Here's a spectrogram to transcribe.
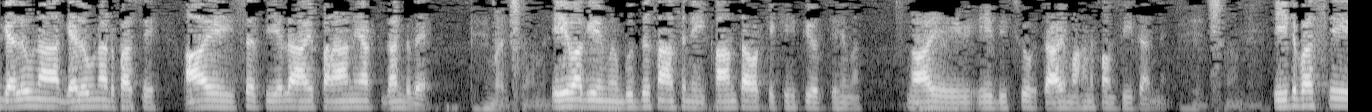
ගැලවුණා ගැලවුණාට පස්සේ ආයේ හිස තියලා ආයේ පරාණයක් ගන්න බෑ. එහෙමයි ස්වාමී. ඒ වගේම බුද්ධ ශාසනයේ කාන්තාවක් එක්ක හිටියොත් එහෙම ආයේ ඒ භික්ෂුවට ආයේ මහානකම් පීටන්නේ. ඊට පස්සේ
